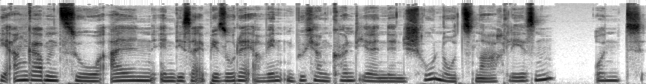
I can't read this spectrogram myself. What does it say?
Die Angaben zu allen in dieser Episode erwähnten Büchern könnt ihr in den Shownotes nachlesen. Und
